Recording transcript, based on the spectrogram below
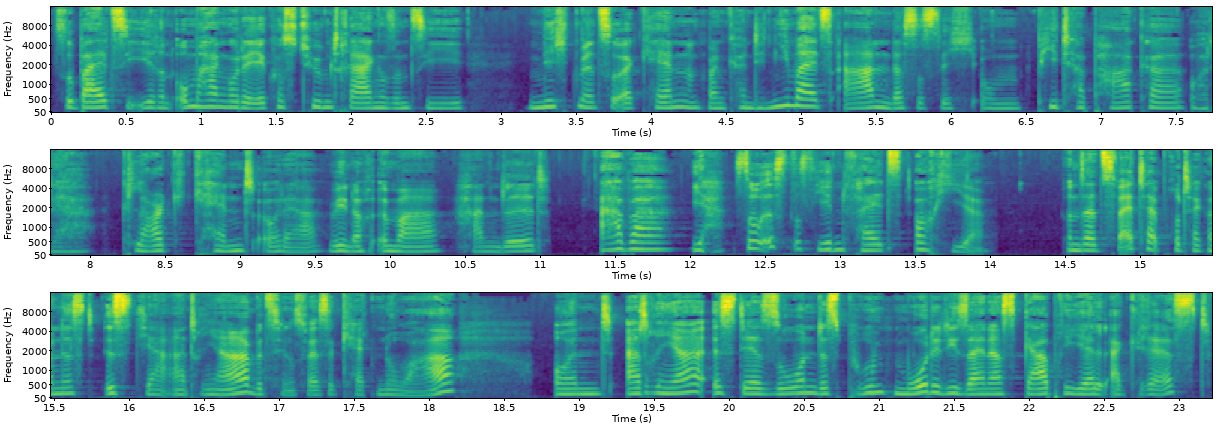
Sobald sie ihren Umhang oder ihr Kostüm tragen, sind sie nicht mehr zu erkennen und man könnte niemals ahnen, dass es sich um Peter Parker oder Clark Kent oder wen auch immer handelt. Aber ja, so ist es jedenfalls auch hier. Unser zweiter Protagonist ist ja Adrien bzw. Cat Noir. Und Adrien ist der Sohn des berühmten Modedesigners Gabriel Agreste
